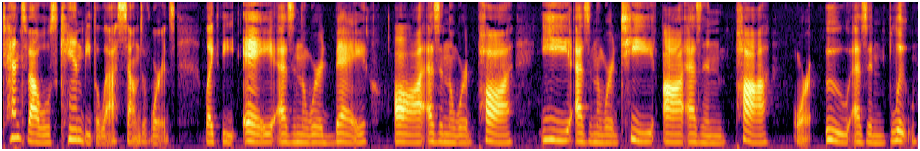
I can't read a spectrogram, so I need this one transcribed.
tense vowels can be the last sounds of words, like the A as in the word bay ah as in the word paw, e as in the word tea, ah as in pa, or oo as in blue.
